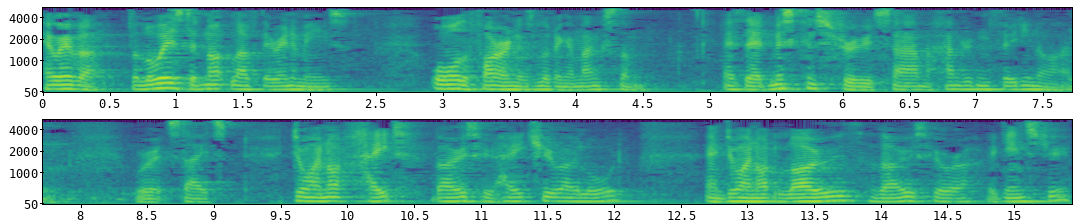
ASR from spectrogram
However, the lawyers did not love their enemies or the foreigners living amongst them, as they had misconstrued Psalm 139, where it states, Do I not hate those who hate you, O Lord? And do I not loathe those who are against you?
